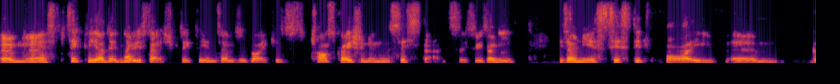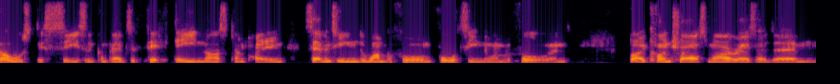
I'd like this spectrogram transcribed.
Um, particularly, I didn't notice that, particularly in terms of like his transcreation and assist stats. So he's only he's only assisted five um, goals this season compared to 15 last campaign, 17 the one before, and 14 the one before. And by contrast, Mahrez had um,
